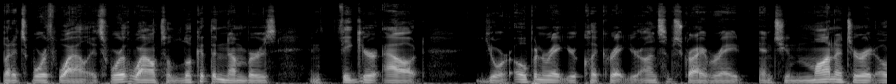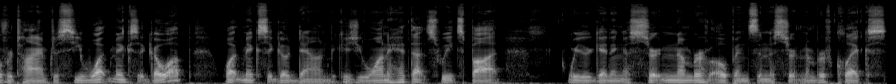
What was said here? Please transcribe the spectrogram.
but it's worthwhile. It's worthwhile to look at the numbers and figure out your open rate, your click rate, your unsubscribe rate, and to monitor it over time to see what makes it go up, what makes it go down because you want to hit that sweet spot where you're getting a certain number of opens and a certain number of clicks.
